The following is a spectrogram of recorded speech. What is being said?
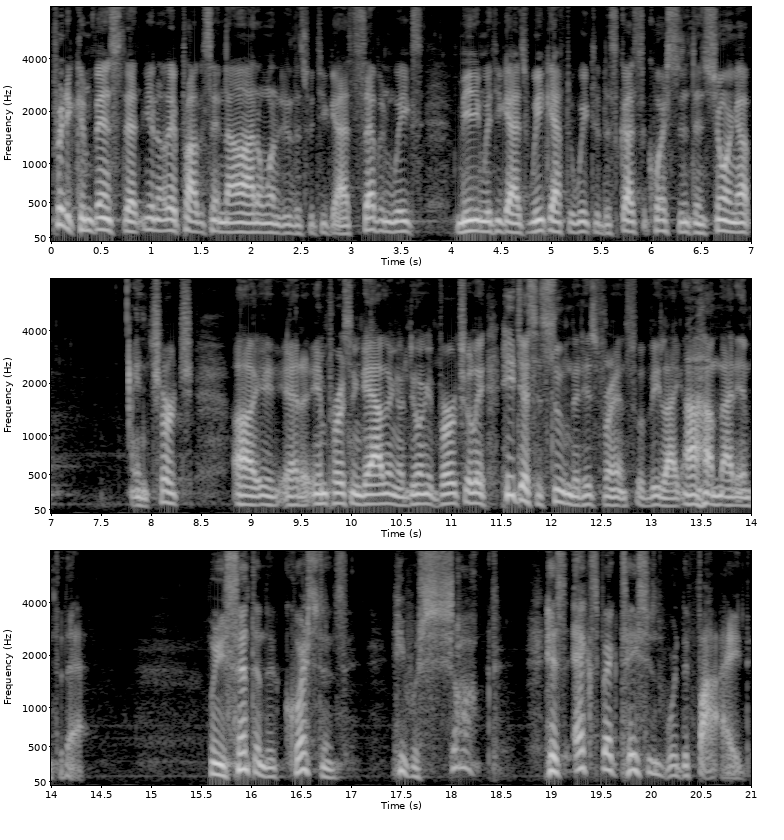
pretty convinced that, you know, they probably said, no, I don't want to do this with you guys. Seven weeks meeting with you guys week after week to discuss the questions and showing up in church uh, at an in person gathering or doing it virtually. He just assumed that his friends would be like, ah, I'm not into that. When he sent them the questions, he was shocked. His expectations were defied.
